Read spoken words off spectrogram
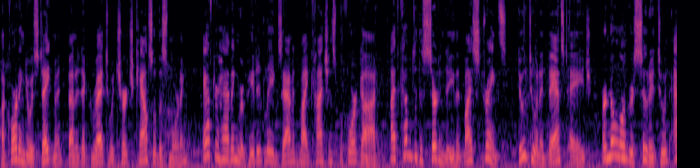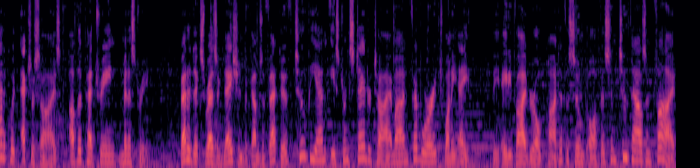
According to his statement, Benedict read to a church council this morning After having repeatedly examined my conscience before God, I've come to the certainty that my strengths, due to an advanced age, are no longer suited to an adequate exercise of the Petrine ministry. Benedict's resignation becomes effective 2 p.m. Eastern Standard Time on February 28. The 85 year old pontiff assumed office in 2005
